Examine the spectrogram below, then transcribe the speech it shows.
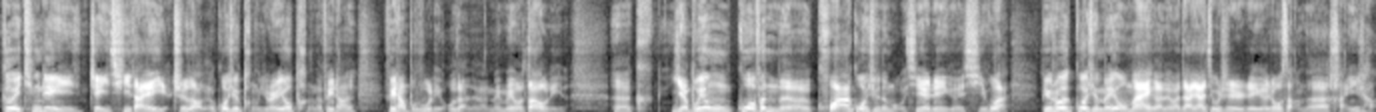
各位听这这一期，大家也知道的，过去捧角儿又捧的非常非常不入流的，对吧？没没有道理，呃，也不用过分的夸过去的某些这个习惯，比如说过去没有麦克，对吧？大家就是这个肉嗓子喊一场。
